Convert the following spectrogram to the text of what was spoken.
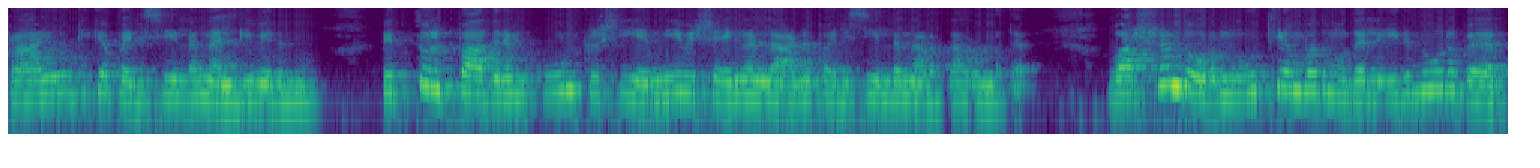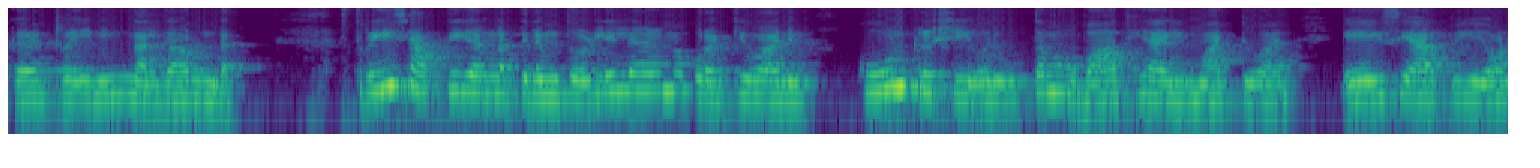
പ്രായോഗിക പരിശീലനം നൽകി വരുന്നു. വിത്ത് ഉൽപാദനം കൂൺ കൃഷി എന്നീ വിഷയങ്ങളിലാണ് പരിശീലനം നടത്താറുള്ളത്. വർഷം തോറും നൂറ്റി അമ്പത് മുതൽ ഇരുന്നൂറ് പേർക്ക് ട്രെയിനിങ് നൽകാറുണ്ട്. സ്ത്രീ ശാക്തീകരണത്തിനും തൊഴിലില്ലായ്മ കുറയ്ക്കുവാനും കൂൺ കൃഷി ഒരു ഉത്തമ ഉപാധിയായി മാറ്റുവാൻ A C R P on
